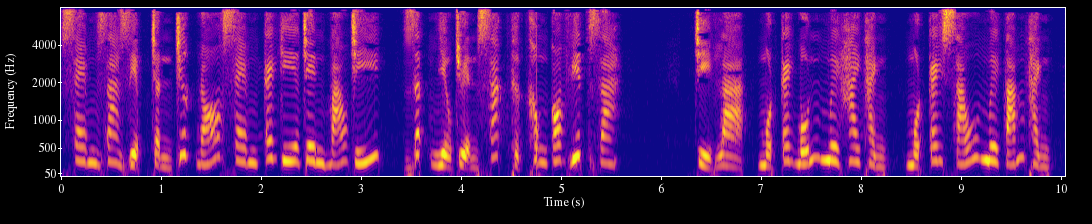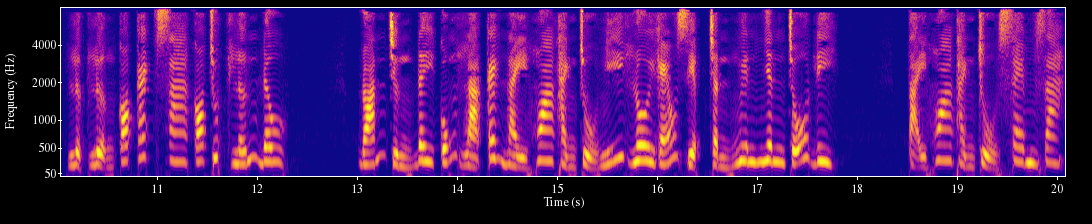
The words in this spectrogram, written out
Xem ra Diệp Trần trước đó xem cái kia trên báo chí, rất nhiều chuyện xác thực không có viết ra. Chỉ là một cái 42 thành, một cái 68 thành, lực lượng có cách xa có chút lớn đâu. Đoán chừng đây cũng là cách này Hoa thành chủ nghĩ lôi kéo Diệp Trần nguyên nhân chỗ đi. Tại Hoa thành chủ xem ra.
